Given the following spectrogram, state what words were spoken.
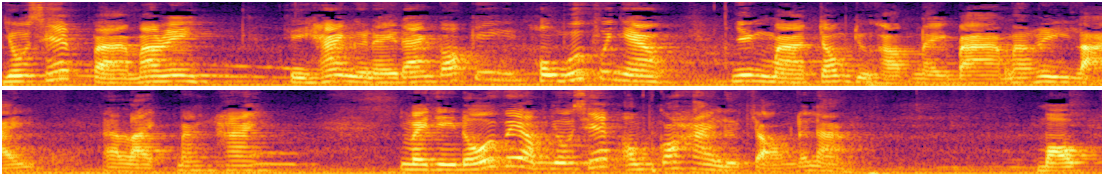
Joseph và Marie thì hai người này đang có cái hôn ước với nhau, nhưng mà trong trường hợp này bà Marie lại à, lại mang thai vậy thì đối với ông Joseph ông có hai lựa chọn để làm. Một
